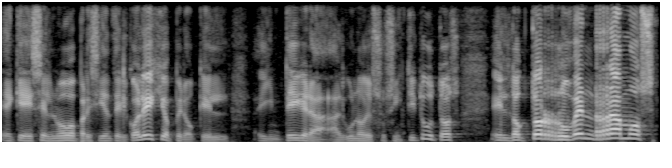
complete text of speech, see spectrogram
eh, que es el nuevo presidente del colegio, pero que él integra alguno de sus institutos, el doctor Rubén Ramos,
